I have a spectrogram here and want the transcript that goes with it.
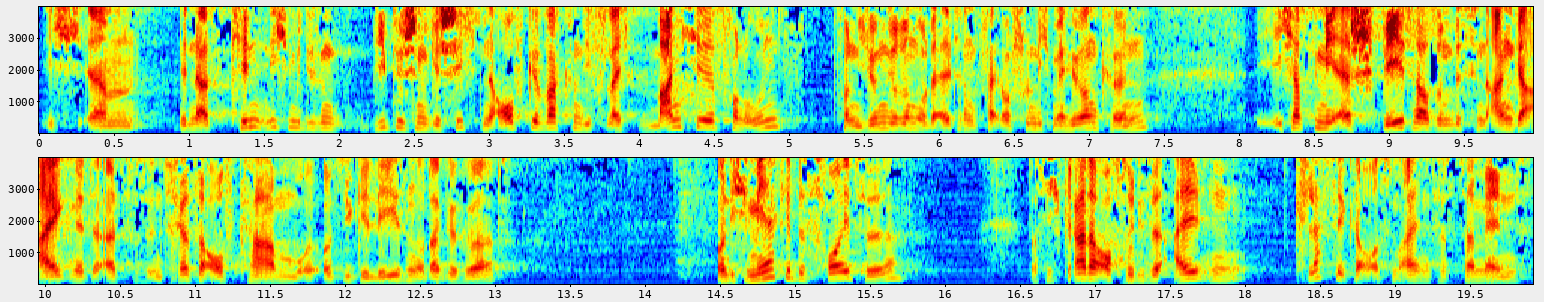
Ich ähm, bin als Kind nicht mit diesen biblischen Geschichten aufgewachsen, die vielleicht manche von uns, von Jüngeren oder Älteren, vielleicht auch schon nicht mehr hören können. Ich habe sie mir erst später so ein bisschen angeeignet, als das Interesse aufkam und sie gelesen oder gehört. Und ich merke bis heute, dass ich gerade auch so diese alten Klassiker aus dem Alten Testament,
